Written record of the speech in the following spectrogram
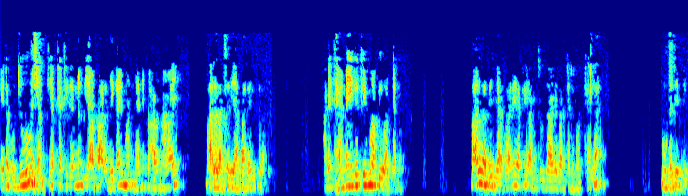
ඒකට බුදුම ශක්තියක් ඇති කරන ව්‍යාපාර දෙකයි මම දන්නේ භාවනාවයි බාලදක්ෂ ව්‍යාපාරය විතරයි. අනිත් හැම එකකින්ම අපි වටනවා. බාලදක්ෂ ව්‍යාපාරය අපි අමුතුදාගේ වටේට කරලා මුද දෙන්නේ.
